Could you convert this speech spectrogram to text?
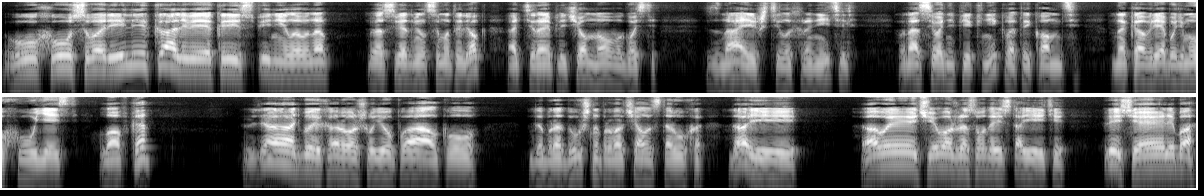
«Уху сварили, Кальвия Криспиниловна», — осведомился мотылек, оттирая плечом нового гостя. Знаешь, телохранитель, у нас сегодня пикник в этой комнате. На ковре будем уху есть. Ловко? Взять бы хорошую палку, — добродушно проворчала старуха. Да и... А вы чего же, сударь, стоите? Присели бы.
